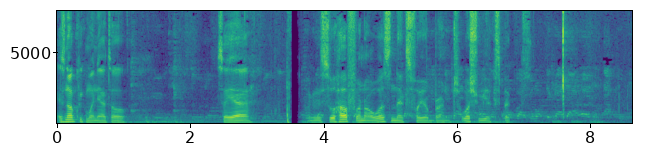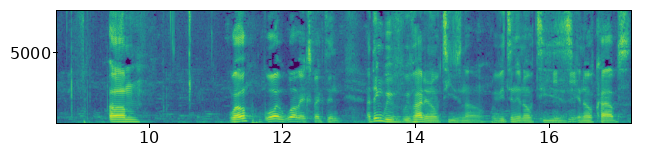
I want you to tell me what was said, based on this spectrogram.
It's not quick money at all. So yeah, Okay, so how for now? What's next for your brand? What should we expect? Um. Well, what what we're expecting? I think we've we've had enough teas now. We've eaten enough teas, enough carbs.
